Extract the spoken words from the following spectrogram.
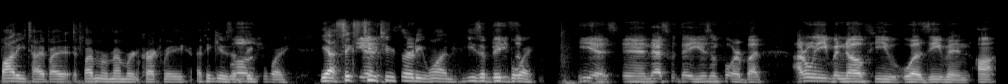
body type. I, if I'm remembering correctly, I think he was a big boy. Yeah, six two two thirty one. He's a big he's a- boy. He is, and that's what they use him for. But I don't even know if he was even on,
